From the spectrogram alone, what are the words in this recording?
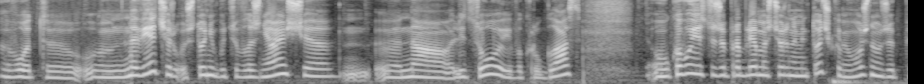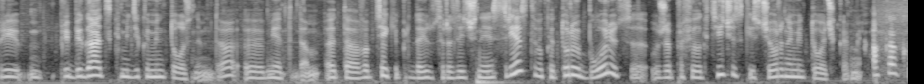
Вот. Э, на вечер что-нибудь увлажняющее э, на лицо и вокруг глаз. У кого есть уже проблема с черными точками, можно уже при, прибегать к медикаментозным да, э, методам. Это в аптеке продаются различные средства, которые борются уже профилактически с черными точками. А как,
